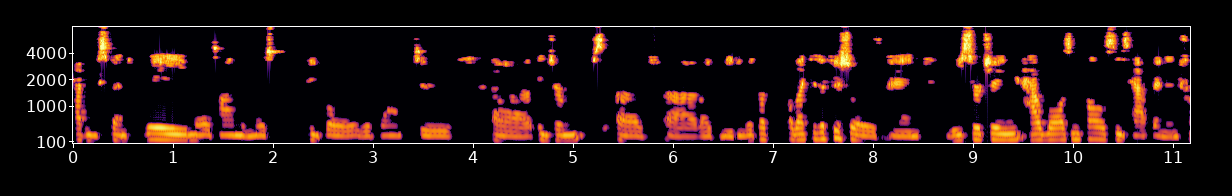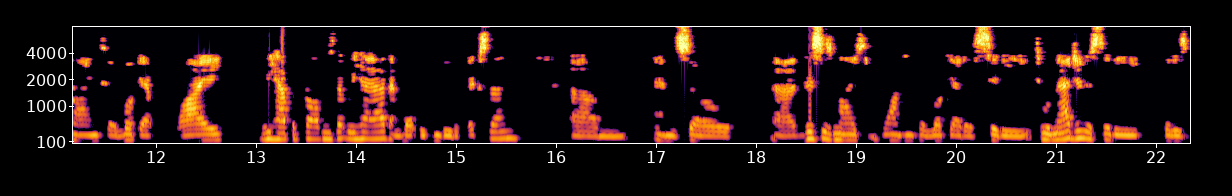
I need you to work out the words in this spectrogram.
having spent way more time than most people would want to uh, in terms of uh, like meeting with elected officials and researching how laws and policies happen and trying to look at why we have the problems that we have and what we can do to fix them. Um, and so uh, this is my wanting to look at a city, to imagine a city that is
